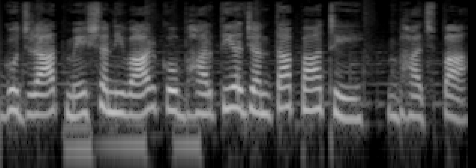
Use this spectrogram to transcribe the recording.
गुजरात में शनिवार को भारतीय जनता पार्टी, भाजपा,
